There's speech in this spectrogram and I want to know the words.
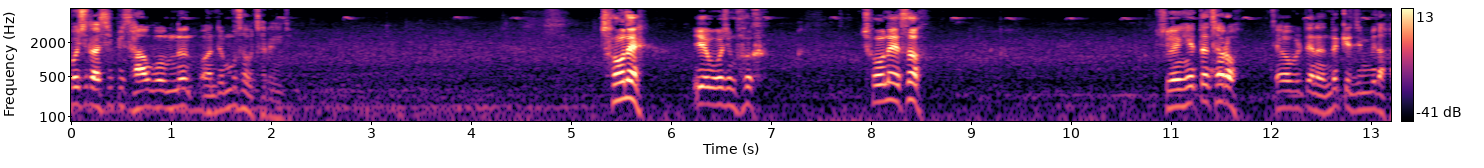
보시다시피 사고 없는 완전 무사고 차량이죠. 촌에 이 보시면 흙 촌에서 주행했던 차로 제가 볼 때는 느껴집니다.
